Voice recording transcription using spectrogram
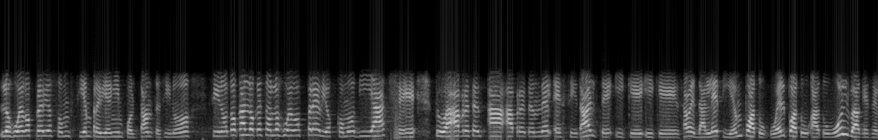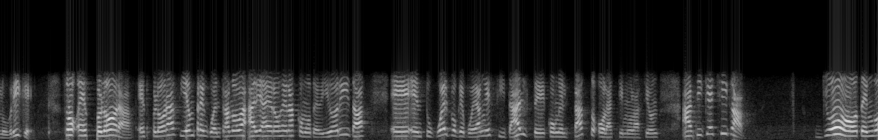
los juegos previos son siempre bien importantes, si no si no tocas lo que son los juegos previos, como DH, tú vas a, a, pretender excitarte y que, y que, ¿sabes? Darle tiempo a tu cuerpo, a tu, a tu vulva que se lubrique. So, explora, explora siempre, encuentra nuevas áreas erógenas, como te dije ahorita, eh, en tu cuerpo que puedan excitarte con el tacto o la estimulación. Así que, chicas, yo tengo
